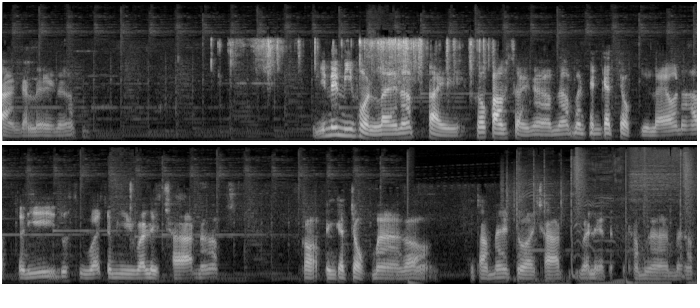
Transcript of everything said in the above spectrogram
ต่างกันเลยนะครับ นี่ไม่มีผลเลยนะครับใส่เพื่อความสวยงามนะครับ มันเป็นกระจกอยู่แล้วนะครับ ตัวนี้รู้สึกว่าจะมีไวเลสชาร์จนะครับ ก็เป็นกระจกมาก็จะทำให้ตัวชาร์จไวเลสทำงานนะครับ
